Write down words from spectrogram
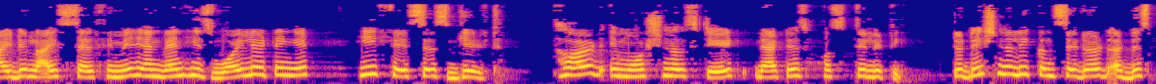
idealize self image and when he is violating it he faces guilt third emotional state that is hostility traditionally considered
